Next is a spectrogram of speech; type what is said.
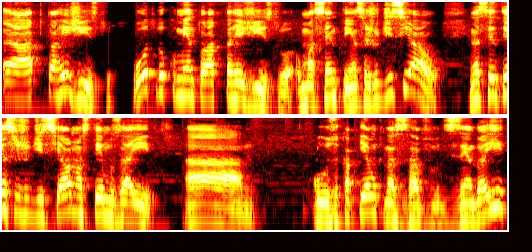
é apto a registro. Outro documento apto a registro, uma sentença judicial. Na sentença judicial nós temos aí a o uso capião, que nós estávamos dizendo aí.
